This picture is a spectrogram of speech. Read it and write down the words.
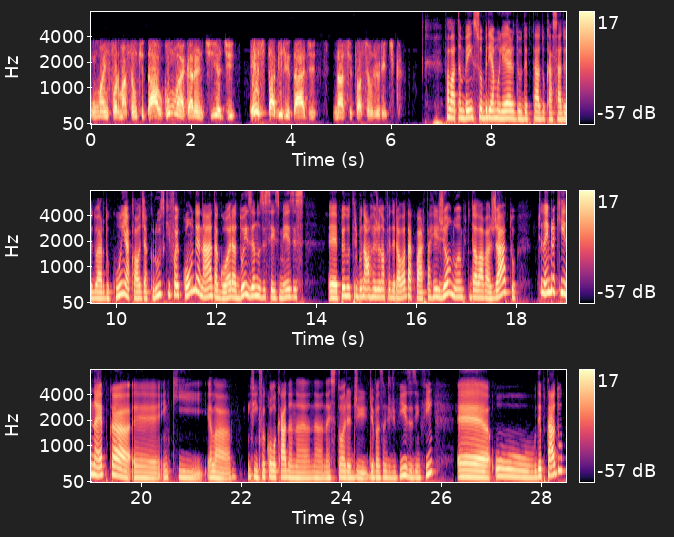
uma informação que dá alguma garantia de estabilidade na situação jurídica. Falar também sobre a mulher do deputado caçado Eduardo Cunha, Cláudia Cruz, que foi condenada agora a dois anos e seis meses eh, pelo Tribunal Regional Federal lá da Quarta Região, no âmbito da Lava Jato. Te lembra que na época eh, em que ela, enfim, foi colocada na, na, na história de, de, evasão de divisas, enfim, eh, o deputado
